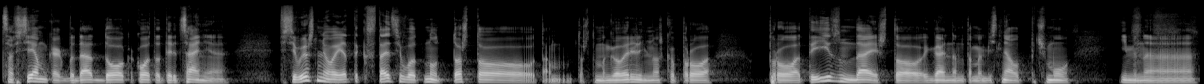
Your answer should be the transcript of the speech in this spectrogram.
совсем как бы, да, до какого-то отрицания Всевышнего. И это, кстати, вот, ну, то, что, там, то, что мы говорили немножко про, про атеизм, да, и что Игаль нам там объяснял, почему именно,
